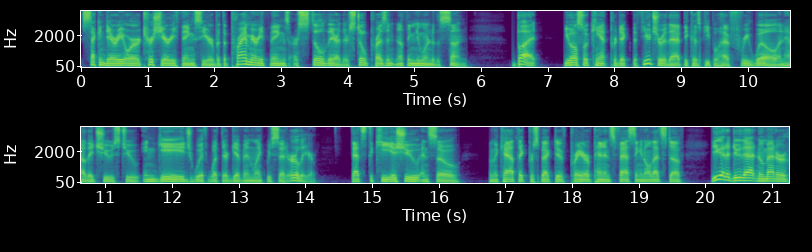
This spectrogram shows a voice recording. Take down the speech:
secondary or tertiary things here, but the primary things are still there. They're still present, nothing new under the sun. But you also can't predict the future of that because people have free will and how they choose to engage with what they're given, like we said earlier. That's the key issue. And so, from the Catholic perspective, prayer, penance, fasting, and all that stuff, you got to do that no matter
